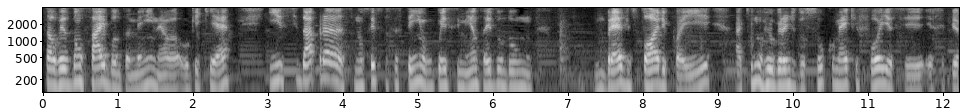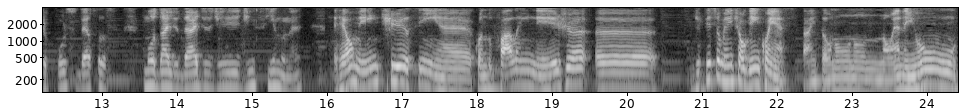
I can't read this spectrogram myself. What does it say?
talvez não saibam também, né, o que que é. E se dá para, não sei se vocês têm algum conhecimento aí de um, um breve histórico aí aqui no Rio Grande do Sul, como é que foi esse esse percurso dessas modalidades de, de ensino, né? Realmente, assim, é, quando fala em Neja, uh, dificilmente alguém conhece, tá? Então não, não, não é nenhum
